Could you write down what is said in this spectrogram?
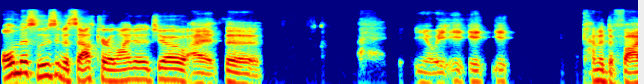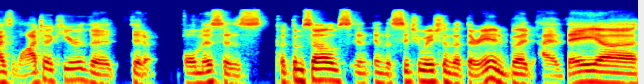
Ole Miss losing to South Carolina, Joe. I the you know, it it, it kind of defies logic here that that Ole Miss has put themselves in, in the situation that they're in, but they uh,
